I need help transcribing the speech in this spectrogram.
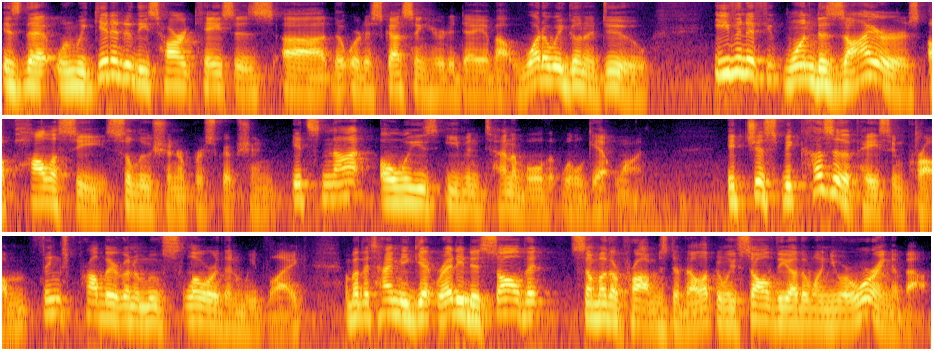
is that when we get into these hard cases uh, that we're discussing here today about what are we going to do, even if one desires a policy solution or prescription, it's not always even tenable that we'll get one. It just, because of the pacing problem, things probably are going to move slower than we'd like. And by the time you get ready to solve it, some other problem's developed and we've solved the other one you were worrying about.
